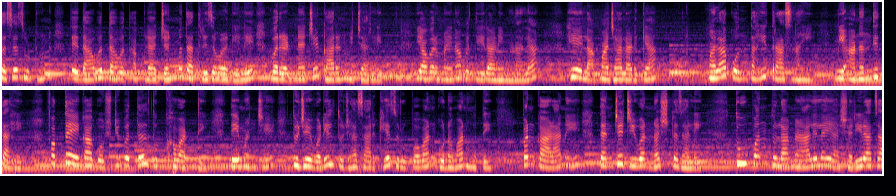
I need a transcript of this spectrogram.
तसेच उठून ते धावत धावत आपल्या जन्मदात्रीजवळ गेले व रडण्याचे कारण विचारले. यावर मैनावती राणी म्हणाल्या हे ला माझ्या लाडक्या मला कोणताही त्रास नाही. मी आनंदित आहे. फक्त एका गोष्टीबद्दल दुःख वाटते. ते म्हणजे तुझे वडील तुझ्यासारखेच रूपवान गुणवान होते. पण काळाने त्यांचे जीवन नष्ट झाले. तू पण तुला मिळालेल्या या शरीराचा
